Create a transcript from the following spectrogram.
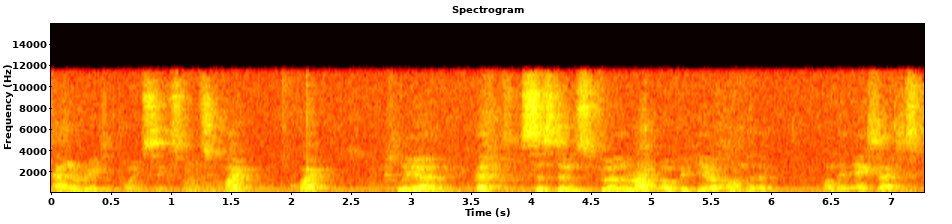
at a rate of 0.6. So it's quite, quite clear that systems further up over here on the, on the x-axis,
